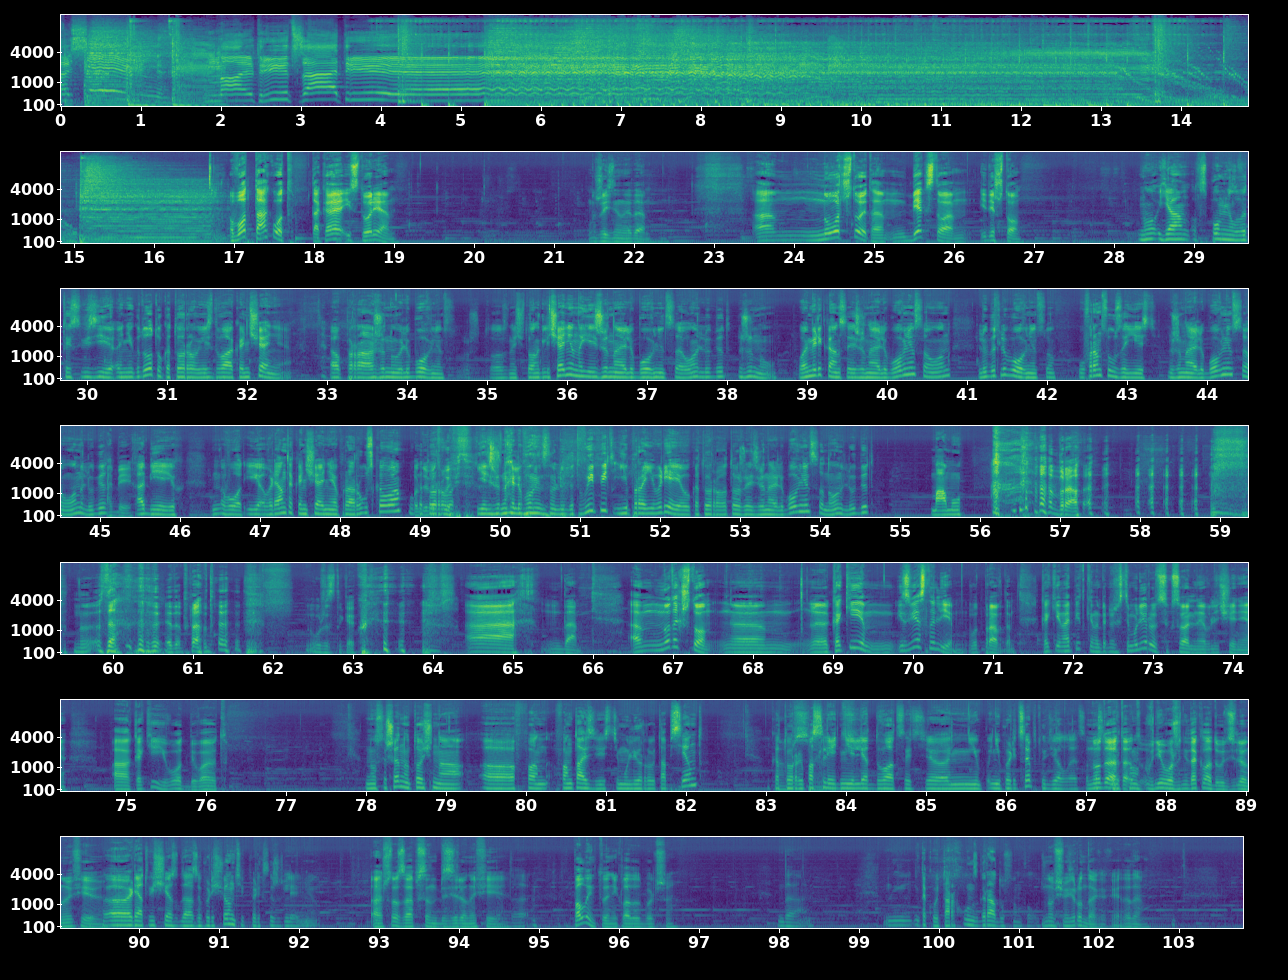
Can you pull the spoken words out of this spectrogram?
Ноль семь, ноль тридцать три. Вот так вот. Такая история. Жизненная, да. Ам, ну вот что это? Бегство или что? Ну, я вспомнил в этой связи анекдот, у которого есть два окончания э, про жену и любовницу. Что, значит, у англичанина есть жена и любовница, он любит жену. У американца есть жена и любовница, он любит любовницу. У француза есть жена и любовница, он любит Обеих. обеих. Вот, и вариант окончания про русского, у Он которого есть жена и любовница, он любит выпить, и про еврея, у которого тоже есть жена и любовница, но он любит маму. Браво. Ну, да, это правда. Ужас-то какой. Ах, да. А, Ну так что, эм, э, какие, известно ли, вот правда, какие напитки, например, стимулируют сексуальное влечение, а какие его отбивают? Ну, совершенно точно э, фан- фантазии стимулирует абсент, который Абсент. последние лет 20 э, не, не по рецепту делается. Ну да, та- в него же не докладывают зеленую фею. э, ряд веществ, да, запрещен теперь, к сожалению. А что за абсент без зеленой феи? Да. Полынь туда не кладут больше. да. Такой тархун с градусом получается. Ну, в общем, ерунда какая-то, да.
